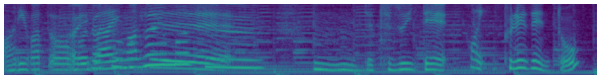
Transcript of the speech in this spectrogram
ありがとうございますじゃあ続いてはい、プレゼントうん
